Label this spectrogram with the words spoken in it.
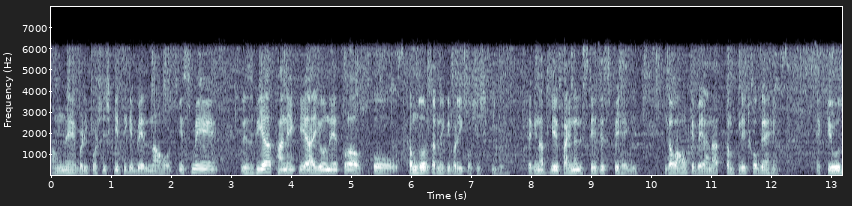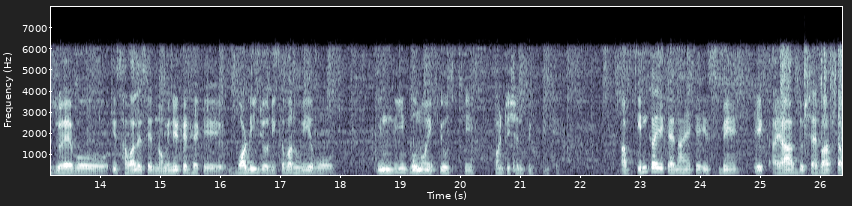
हमने बड़ी कोशिश की थी कि बेल ना हो। इसमें रिजबिया थाने के आईओ ने थोड़ा उसको कमज़ोर करने की बड़ी कोशिश की है। लेकिन अब ये फाइनल स्टेजेस पे है। ये गवाहों के बयान कंप्लीट हो गए हैं। एक्यूज़ जो है वो इस हवाले से नॉमिनेटेड है कि बॉडी जो रिकवर हुई है वो इन दोनों एक्यूज़ की पॉइंटिशन पे हुई है। अब इनका ये कहना है कि इसमें एक अयाज जो शहबाज का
